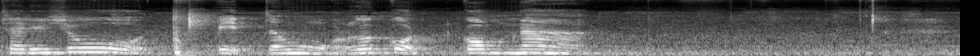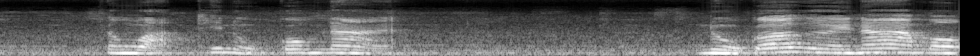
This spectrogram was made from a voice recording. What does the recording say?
ใช้ทิชชู่ปิดจมูกแล้วก็กดก้มหน้า จังหวะที่หนูก้มหน้า หนูก็เงยหน้ามอง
